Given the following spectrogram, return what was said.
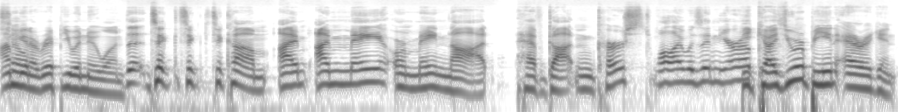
I'm so gonna rip you a new one. the, to to to come. I I may or may not have gotten cursed while I was in Europe. Because you were being arrogant.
